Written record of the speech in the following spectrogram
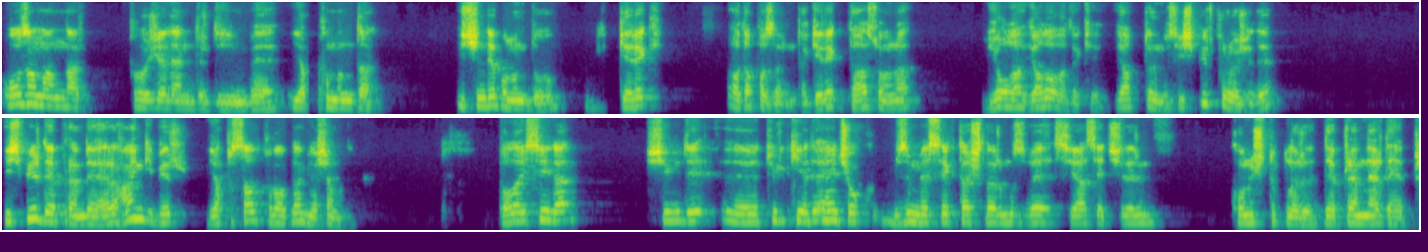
O zamanlar projelendirdiğim ve yapımında içinde bulunduğum gerek Adapazarı'nda gerek daha sonra Yola, Yalova'daki yaptığımız hiçbir projede hiçbir depremde herhangi bir yapısal problem yaşamadık. Dolayısıyla şimdi e, Türkiye'de en çok bizim meslektaşlarımız ve siyasetçilerin konuştukları, depremlerde hep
